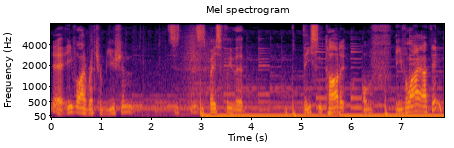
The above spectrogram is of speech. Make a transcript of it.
Yeah, Evil Eye Retribution. This is, this is basically the decent card of Evil Eye, I think.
